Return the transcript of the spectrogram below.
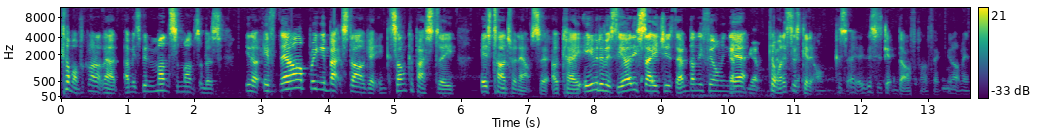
come on, for crying out loud! I mean, it's been months and months of us. You know, if they are bringing back Stargate in some capacity, it's time to announce it. Okay, even if it's the early stages, they haven't done any filming Yeah, yet. yeah, come yeah, on, let's just get it on because uh, this is getting daft, kind of thing. You know what I mean?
